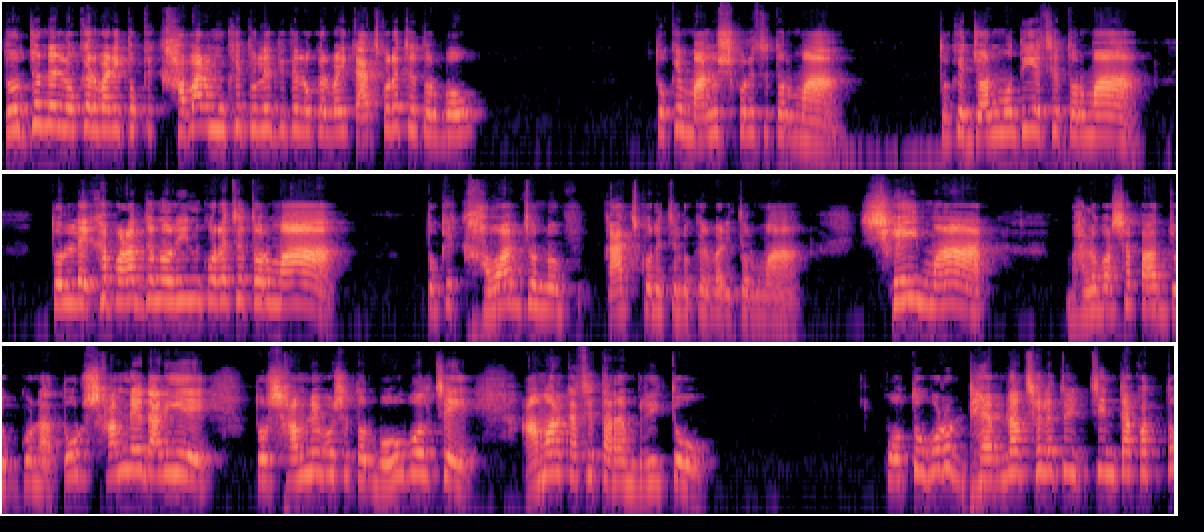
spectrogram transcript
তোর জন্য লোকের বাড়ি, তোকে খাবার মুখে তুলে দিতে লোকের বাড়ি কাজ করেছে তোর বউ? তোকে মানুষ করেছে তোর মা। তোকে জন্ম দিয়েছে তোর মা। তোর লেখাপড়ার জন্য ঋণ করেছে তোর মা। তোকে খাওয়ার জন্য কাজ করেছে লোকের বাড়ি তোর মা। সেই মা ভালোবাসা পাওয়ার যোগ্য না। তোর সামনে দাঁড়িয়ে, তোর সামনে বসে তোর বউ বলছে, আমার কাছে তারা মৃত। কত বড় ঢ্যাবনা ছেলে তুই চিন্তা করতো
